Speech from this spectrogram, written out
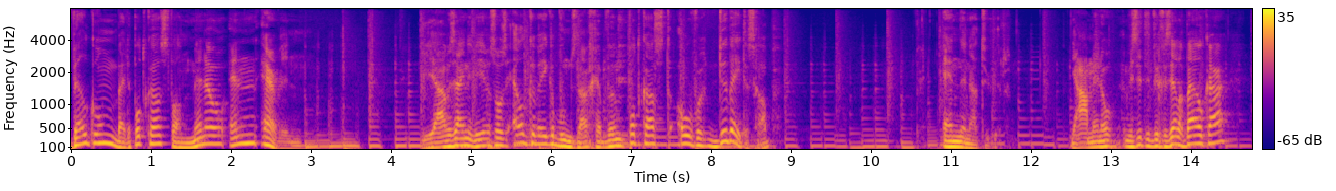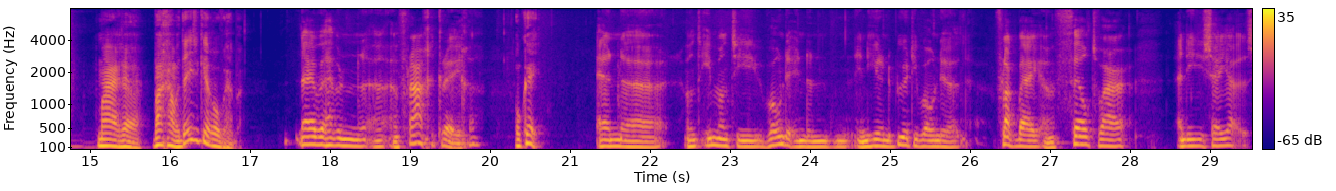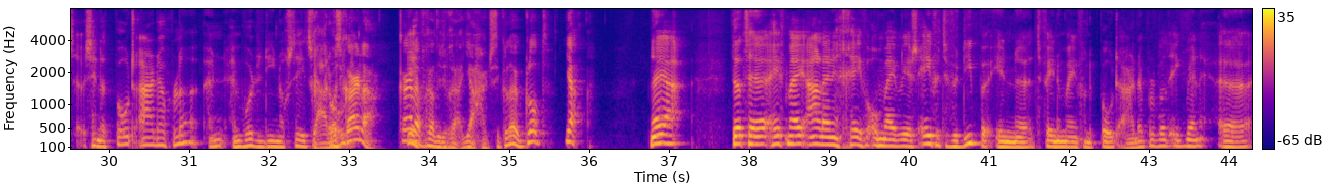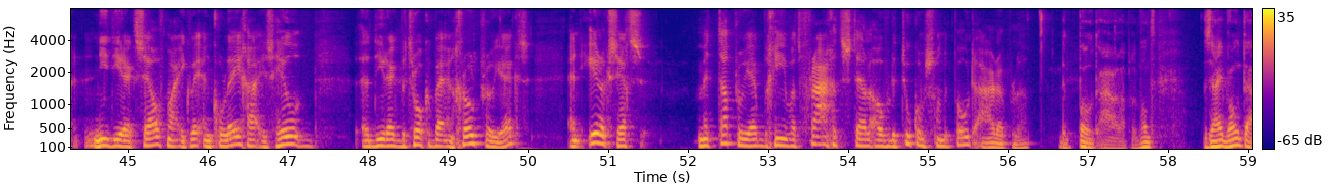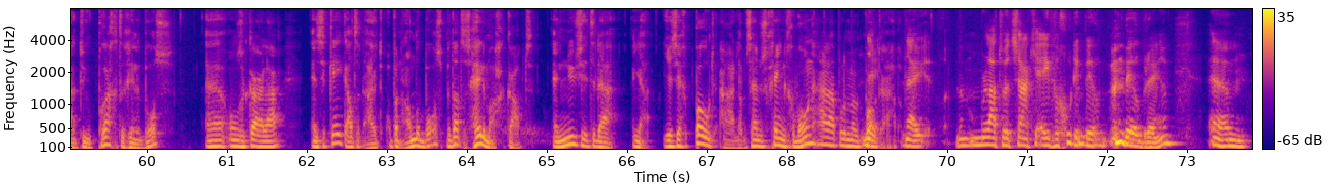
Welkom bij de podcast van Menno en Erwin. Ja, we zijn er weer. Zoals elke week op woensdag hebben we een podcast over de wetenschap en de natuur. Ja, Menno, we zitten weer gezellig bij elkaar. Maar uh, waar gaan we het deze keer over hebben? Nou we hebben een, een vraag gekregen. Oké. En, uh, want iemand die woonde in de, in, hier in de buurt, die woonde vlakbij een veld waar en die zei, ja, zijn dat pootaardappelen? En, en worden die nog steeds Ja, dat was Carla. Carla ja. die vraag. Ja, hartstikke leuk, klopt. Ja. Nou ja, dat uh, heeft mij aanleiding gegeven om mij weer eens even te verdiepen in uh, het fenomeen van de pootaardappelen. Want ik ben uh, niet direct zelf, maar ik weet, een collega is heel direct betrokken bij een groot project. En eerlijk gezegd, met dat project begin je wat vragen te stellen over de toekomst van de pootaardappelen. De pootaardappelen, want zij woont daar natuurlijk prachtig in het bos, uh, onze Carla. En ze keek altijd uit op een ander bos, maar dat is helemaal gekapt. En nu zitten daar, ja, je zegt pootaardappelen. Het zijn dus geen gewone aardappelen, maar pootaardappelen. Nee, nee, laten we het zaakje even goed in beeld, beeld brengen. Um,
